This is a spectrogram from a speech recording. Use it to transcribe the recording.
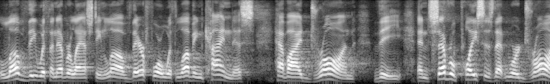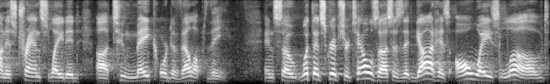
loved thee with an everlasting love. Therefore, with loving kindness have I drawn thee. And several places that word drawn is translated uh, to make or develop thee. And so, what that scripture tells us is that God has always loved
